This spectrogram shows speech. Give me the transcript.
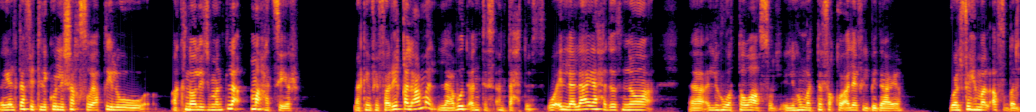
يلتفت لكل شخص ويعطي له acknowledgement. لا ما حتصير. لكن في فريق العمل لابد أن أن تحدث. وإلا لا يحدث نوع آه، اللي هو التواصل اللي هم اتفقوا عليه في البداية والفهم الأفضل.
